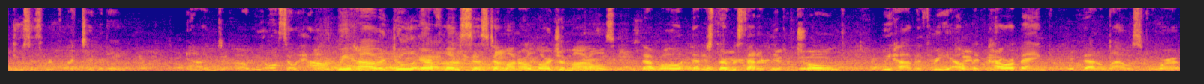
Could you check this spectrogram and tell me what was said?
reduces reflectivity. And uh, we also have we have a dual airflow system on our larger models that will that is thermostatically controlled. We have a three outlet power bank that allows for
